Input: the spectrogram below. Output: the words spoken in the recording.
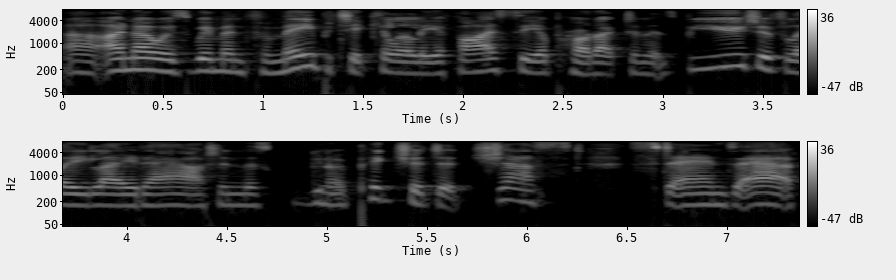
Uh, I know as women, for me particularly, if I see a product and it's beautifully laid out and this, you know, picture that just stands out,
